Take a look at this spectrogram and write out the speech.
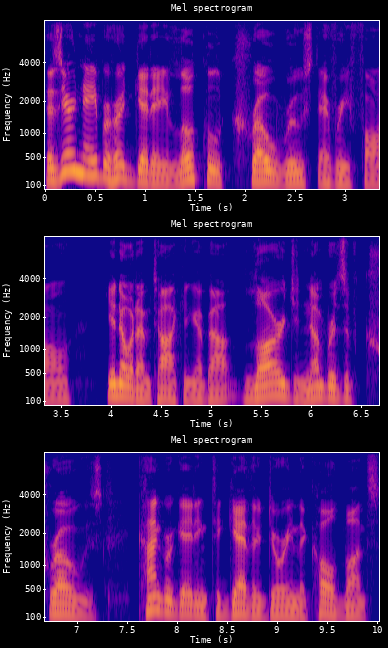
Does your neighborhood get a local crow roost every fall? You know what I'm talking about. Large numbers of crows congregating together during the cold months,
